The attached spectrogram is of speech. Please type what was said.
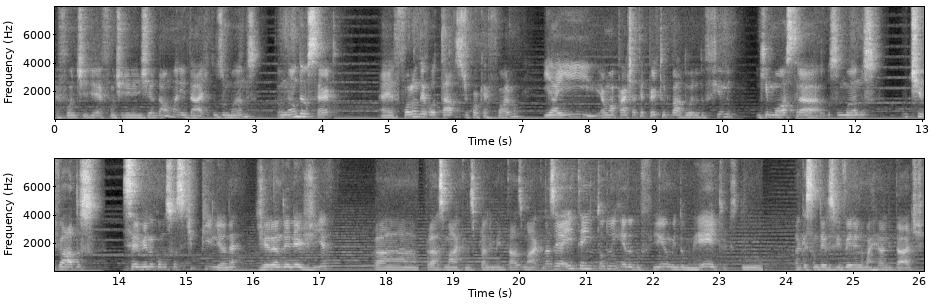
é fonte, é fonte de energia da humanidade, dos humanos, então não deu certo, é, foram derrotados de qualquer forma, E aí é uma parte até perturbadora do filme, em que mostra os humanos cultivados servindo como se fosse de pilha, né? Gerando energia para as máquinas, para alimentar as máquinas. E aí tem todo o enredo do filme, do Matrix, do, da questão deles viverem numa realidade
